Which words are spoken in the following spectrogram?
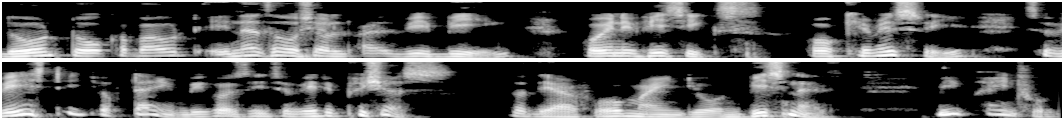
Don't talk about inner social uh, being or any physics or chemistry. It's a wastage of time because it's very precious. So therefore, mind your own business. Be mindful.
